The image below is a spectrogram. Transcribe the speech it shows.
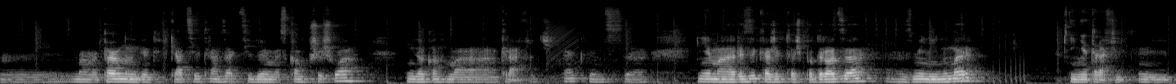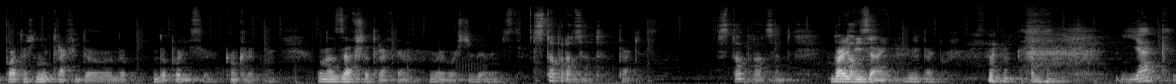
Y, mamy pełną identyfikację transakcji, wiemy skąd przyszła i dokąd ma trafić. Tak? Więc y, nie ma ryzyka, że ktoś po drodze y, zmieni numer i nie trafi, płatność nie trafi do, do, do polisy konkretnej. U nas zawsze trafia we właściwe miejsce. 100%. Tak jest. 100%. No By dobrze. design, że tak powiem. Jak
